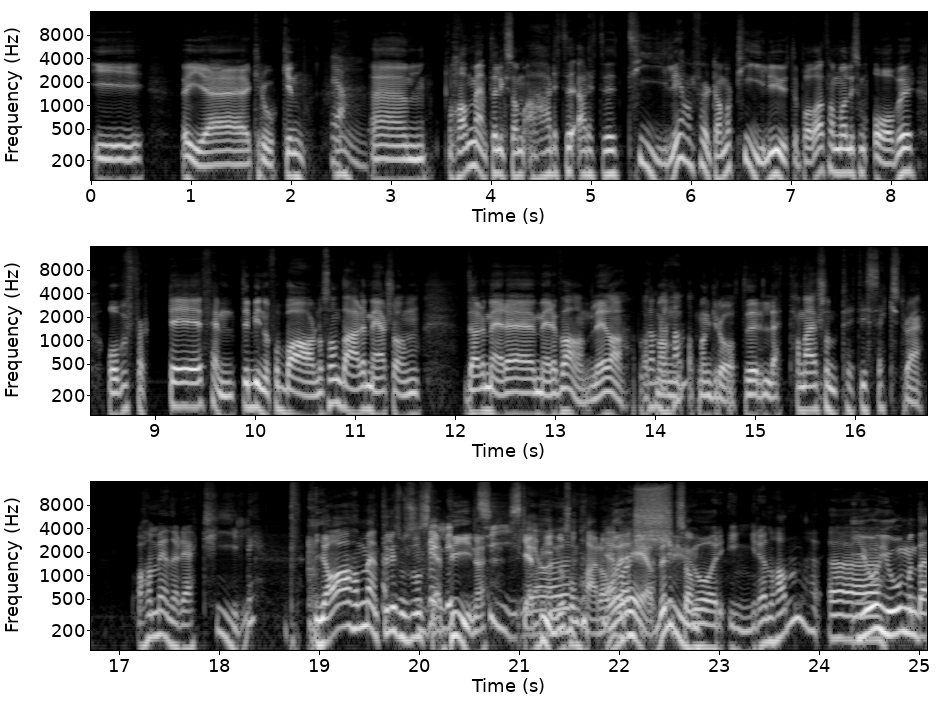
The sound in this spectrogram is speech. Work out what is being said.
i øyekroken. Ja. Um, og han mente liksom er dette, er dette tidlig? Han følte han var tidlig ute på det. At han må liksom over, over 40-50, begynne å få barn og sånn. Da er det mer sånn Da er det mer, mer vanlig, da. At man, at man gråter lett. Han er sånn 36, tror jeg. Og han mener det er tidlig. Ja, han mente liksom sånn Skal jeg begynne Skal jeg begynne sånn her allerede? Jeg var sju 20 liksom? år yngre enn han. Uh, Jo, jo, men det,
